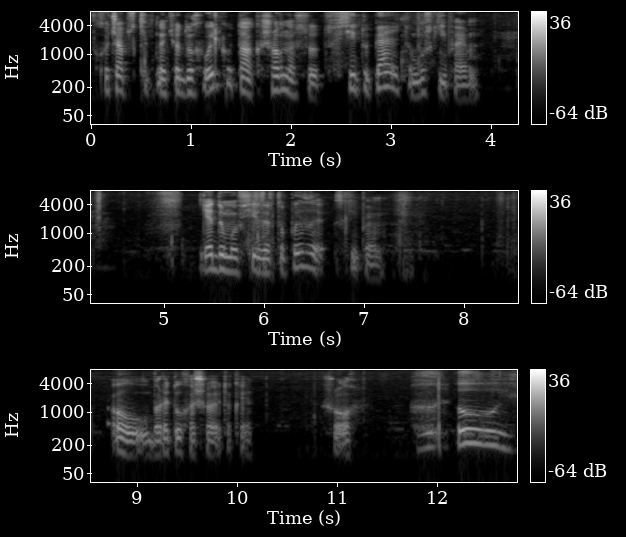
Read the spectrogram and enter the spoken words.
Хоча б скіпнути одну хвильку. Так, що в нас тут? Всі тупять, тому скіпаємо. Я думаю, всі затопили, скіпаємо. Оу, беретуха, що є таке? Що? Ой.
